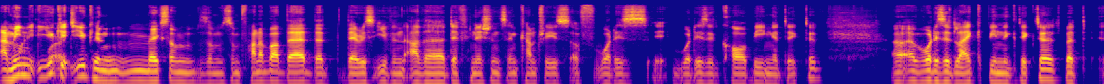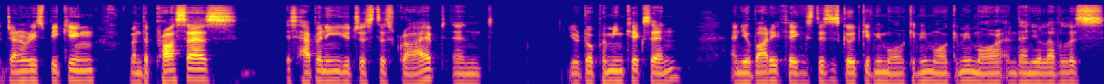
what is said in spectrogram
I mean, you can you can make some some some fun about that. That there is even other definitions in countries of what is what is it called being addicted. Uh, what is it like being addicted? But generally speaking, when the process is happening you just described and your dopamine kicks in and your body thinks this is good give me more give me more give me more and then your level is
